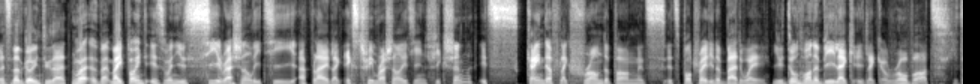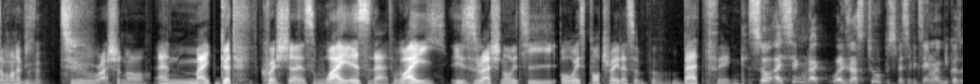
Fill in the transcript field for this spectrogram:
Let's not go into that. Uh, my- point is when you see rationality applied like extreme rationality in fiction it's kind of like frowned upon. It's it's portrayed in a bad way. You don't want to be like like a robot. You don't want to be Mhm. Too rational. And my gut f- question is why is that? Why is rationality always portrayed as a b- bad thing? So I think like well, there's two specific things like because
